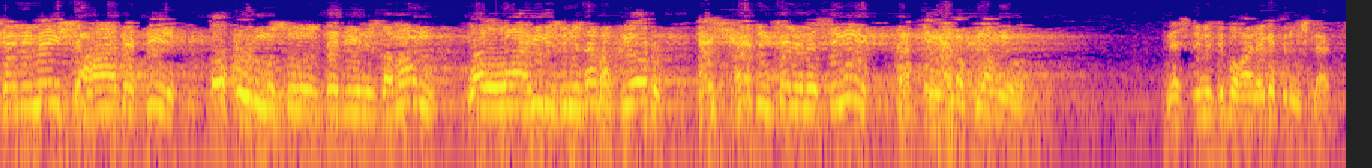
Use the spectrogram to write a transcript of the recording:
kelime-i şehadeti okur musunuz dediğiniz zaman vallahi yüzünüze bakıyor, eşhedü kelimesini katiyen okuyamıyor. Neslimizi bu hale getirmişlerdir.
